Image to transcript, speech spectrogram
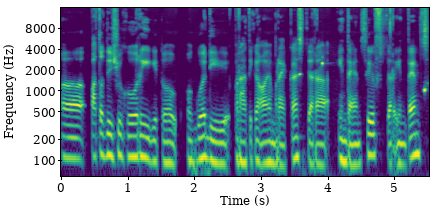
eh, patut disyukuri gitu. Oh, gue diperhatikan oleh mereka secara intensif, secara intens.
